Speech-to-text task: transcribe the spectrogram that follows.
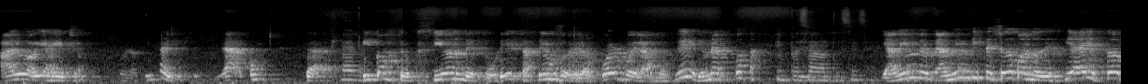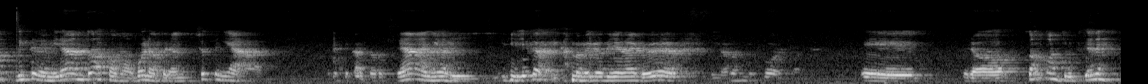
algo habías hecho. Bueno, ¿qué es la virginidad? ¿Cómo? O sea, ¿qué construcción de pureza hacemos sobre los cuerpos de las mujeres? Una cosa... Impresionante, sí, sí. Y a mí, a mí, viste, yo cuando decía eso, viste, me miraban todos como, bueno, pero yo tenía 13, 14 años y, y ella explicándome que no tenía nada que ver, y no, importa. Eh, pero son construcciones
